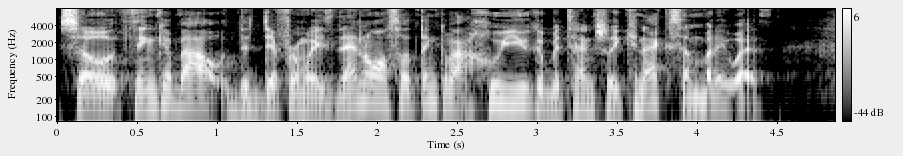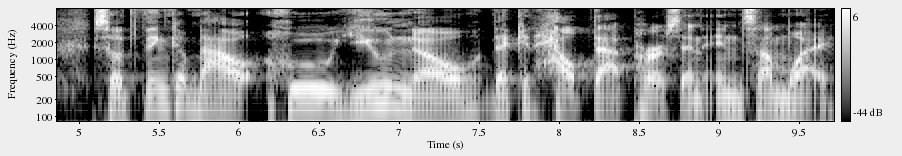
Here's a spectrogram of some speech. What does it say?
so think about the different ways then also think about who you could potentially connect somebody with so think about who you know that could help that person in some way.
